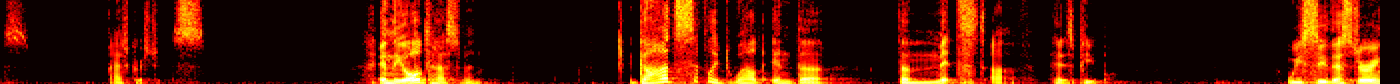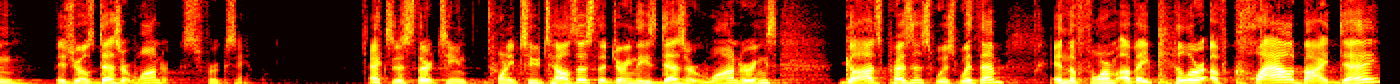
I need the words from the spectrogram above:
us as Christians. In the Old Testament, God simply dwelled in the, the midst of his people. We see this during Israel's desert wanderings, for example. Exodus 13 22 tells us that during these desert wanderings, God's presence was with them in the form of a pillar of cloud by day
